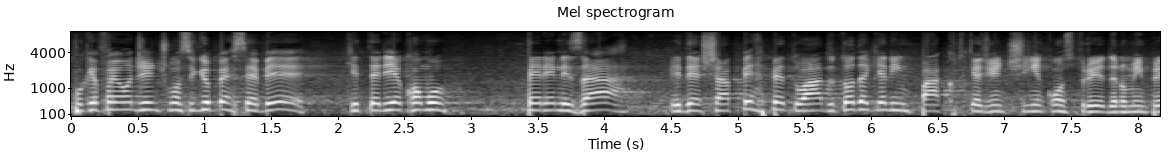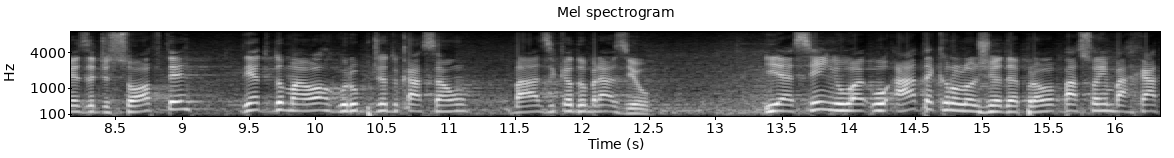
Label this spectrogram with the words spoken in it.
porque foi onde a gente conseguiu perceber que teria como perenizar e deixar perpetuado todo aquele impacto que a gente tinha construído numa empresa de software dentro do maior grupo de educação básica do Brasil. E assim, a tecnologia da prova passou a embarcar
